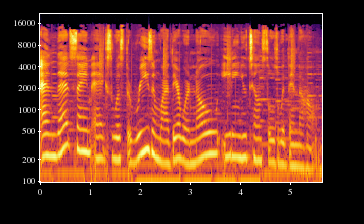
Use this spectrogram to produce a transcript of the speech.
and that same ex was the reason why there were no eating utensils within the home.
